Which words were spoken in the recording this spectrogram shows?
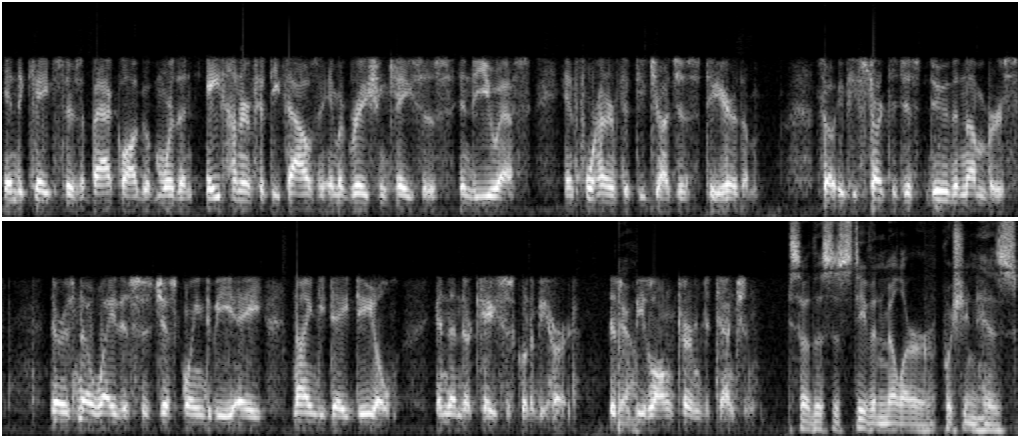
indicates there's a backlog of more than 850,000 immigration cases in the U.S. and 450 judges to hear them. So if you start to just do the numbers, there is no way this is just going to be a 90 day deal and then their case is going to be heard. This will be long term detention. So this is Stephen Miller pushing his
